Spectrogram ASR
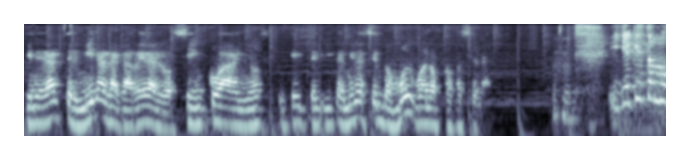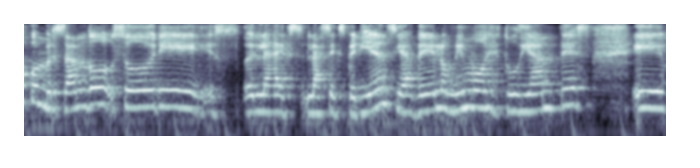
general terminan la carrera a los cinco años y, terminan siendo muy buenos profesionales. Y ya que estamos conversando sobre las experiencias de los mismos estudiantes, eh,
